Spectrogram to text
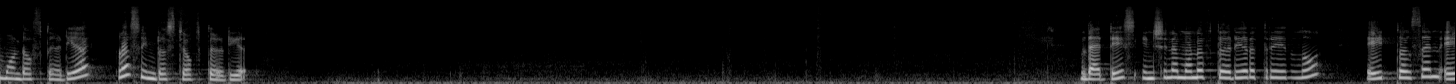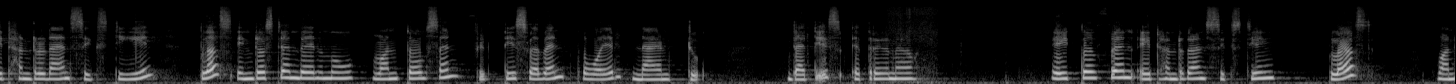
amount of third year plus interest of third year that is initial amount of third year എത്രയായിരുന്നു eight thousand eight hundred and sixteen plus interest എന്തായിരുന്നു one thousand fifty seven point nine two that is എത്രയാണ്? Eight thousand eight hundred and sixteen plus one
